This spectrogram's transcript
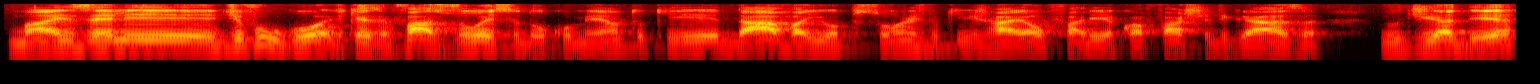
mas ele divulgou, quer dizer, vazou esse documento que dava aí opções do que Israel faria com a faixa de Gaza no dia D,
